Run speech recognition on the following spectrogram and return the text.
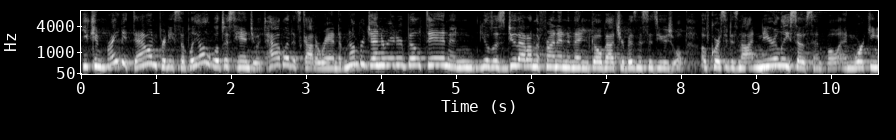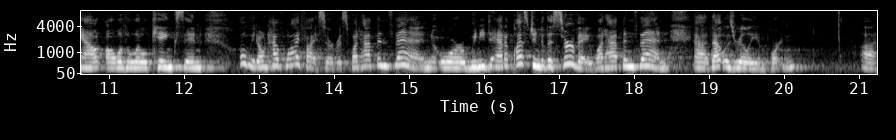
you can write it down pretty simply. Oh, we'll just hand you a tablet. It's got a random number generator built in, and you'll just do that on the front end and then go about your business as usual. Of course, it is not nearly so simple, and working out all of the little kinks in, oh, we don't have Wi Fi service. What happens then? Or we need to add a question to the survey. What happens then? Uh, that was really important. Uh,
